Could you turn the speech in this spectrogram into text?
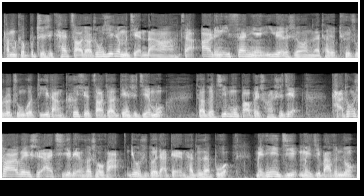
他们可不只是开早教中心这么简单啊！在二零一三年一月的时候呢，他就推出了中国第一档科学早教的电视节目，叫做《积木宝贝闯世界》。卡通少儿卫视、爱奇艺联合首发，六十多家电视台都在播，每天一集，每集八分钟。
